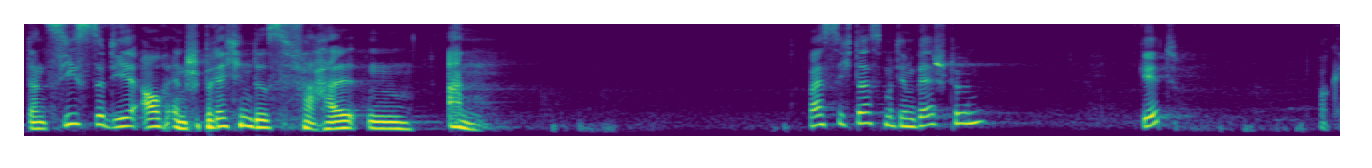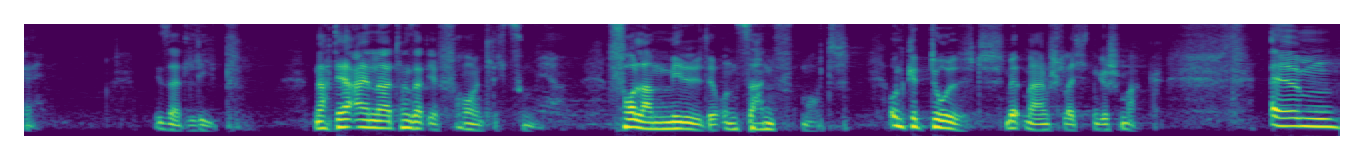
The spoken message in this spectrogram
dann ziehst du dir auch entsprechendes Verhalten an. Weiß sich das mit den Beige-Tönen? Geht? Okay. Ihr seid lieb. Nach der Einleitung seid ihr freundlich zu mir, voller Milde und Sanftmut und Geduld mit meinem schlechten Geschmack. Ähm,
